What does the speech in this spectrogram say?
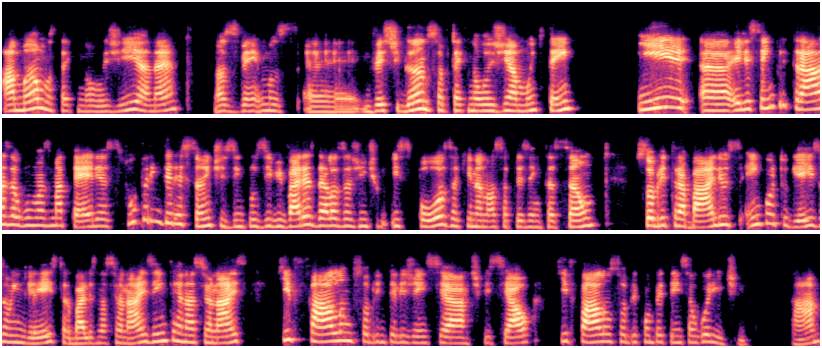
amamos tecnologia, né? Nós vemos é, investigando sobre tecnologia há muito tempo e uh, ele sempre traz algumas matérias super interessantes, inclusive várias delas a gente expôs aqui na nossa apresentação, sobre trabalhos em português ou inglês, trabalhos nacionais e internacionais que falam sobre inteligência artificial, que falam sobre competência algorítmica, tá?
